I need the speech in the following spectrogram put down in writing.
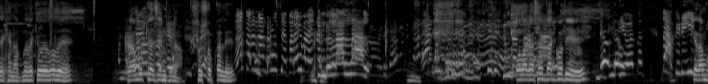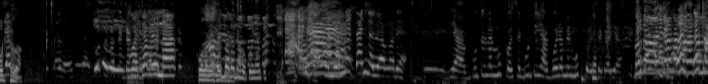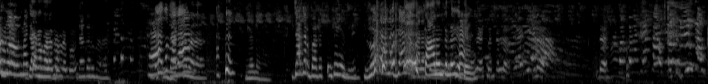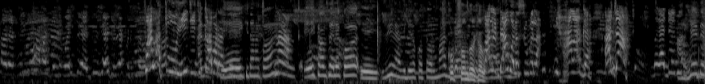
দেখেন আপনারা কেউ এভাবে ক্রামবোর্ড খেলছেন হ্যাঁ, কিনা হ্যাঁ। শৈশবকালে কলা গাছের ডাগ্য দিয়ে ক্যারাম বোর্ড খেলা কলা গাছের বুতলের মুখ কইছে গুটি আর বৈরামের মুখ কইছে tonton jangan marah denger gitu. dong jangan marah iya denger jangan marah jangan marah jangan marah jangan marah jangan marah jangan marah jangan Kita nak apa? Nah, eh kau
